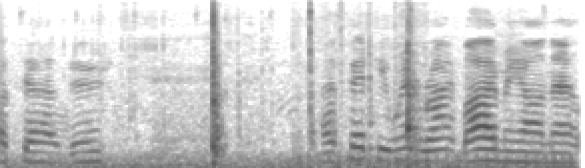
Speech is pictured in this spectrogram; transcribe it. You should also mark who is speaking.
Speaker 1: lucked out, dude. That 50 went right by me on that.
